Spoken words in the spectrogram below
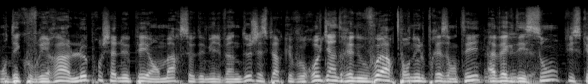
On découvrira le prochain EP en mars 2022. J'espère que vous reviendrez nous voir pour nous le présenter avec des sons, puisque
